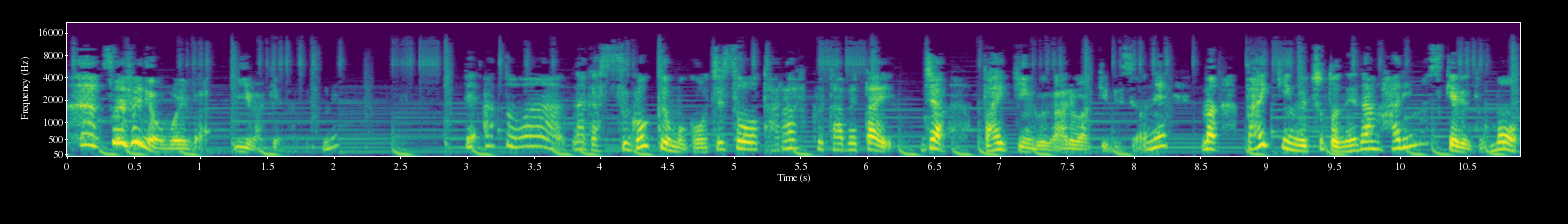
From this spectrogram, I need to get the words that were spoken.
そういうふうに思えばいいわけなんですね。で、あとは、なんかすごくもうごちそうたらふく食べたい。じゃあ、バイキングがあるわけですよね。まあ、バイキングちょっと値段張りますけれども、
